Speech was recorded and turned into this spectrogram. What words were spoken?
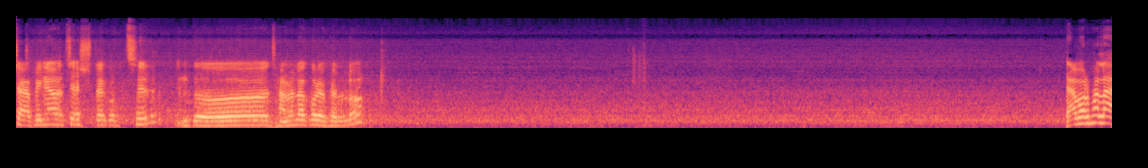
চাপি নেওয়ার চেষ্টা করছে, কিন্তু ঝামেলা করে ফেলল। ডাবল ফালা।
